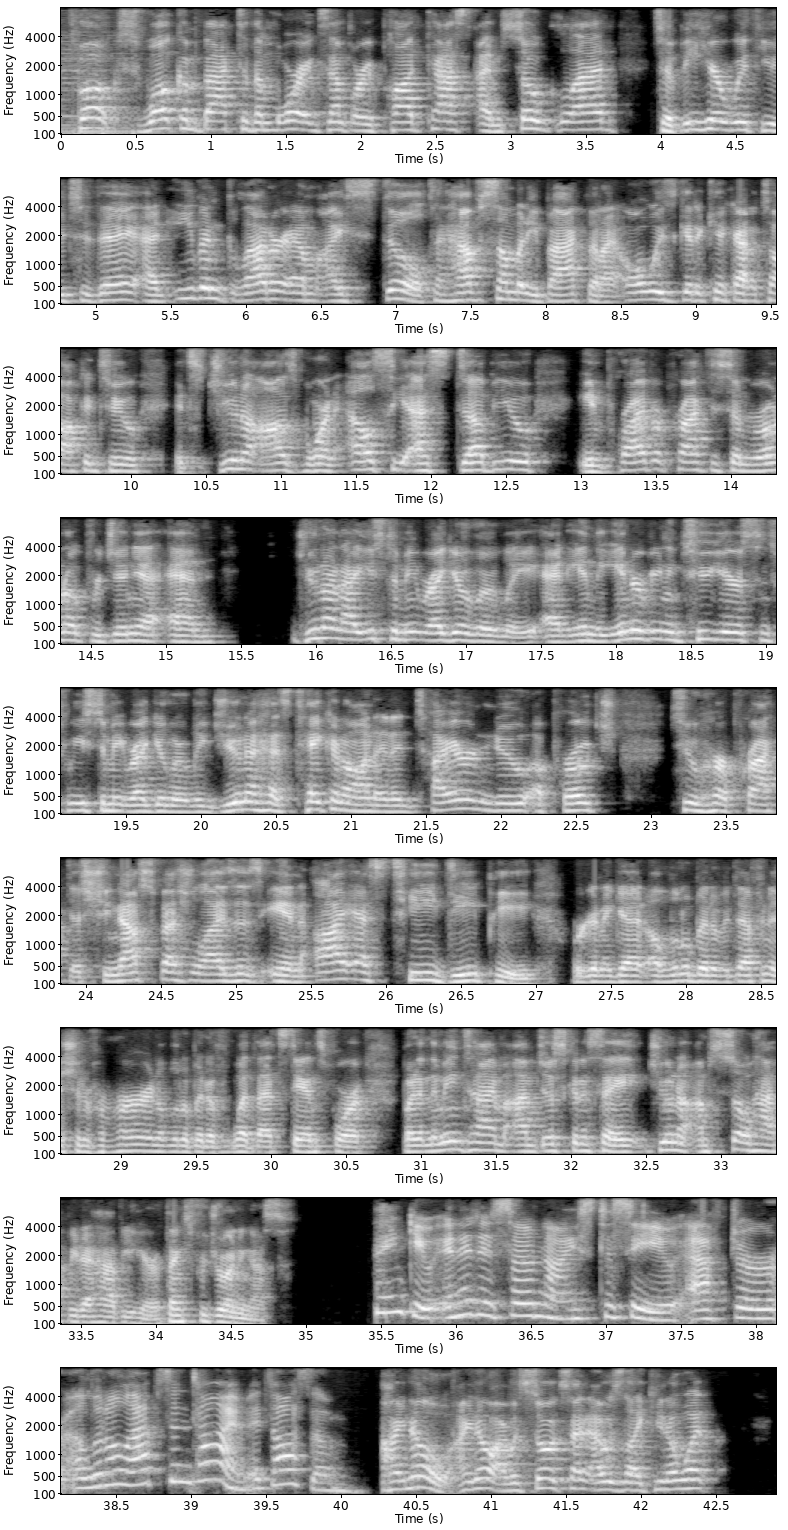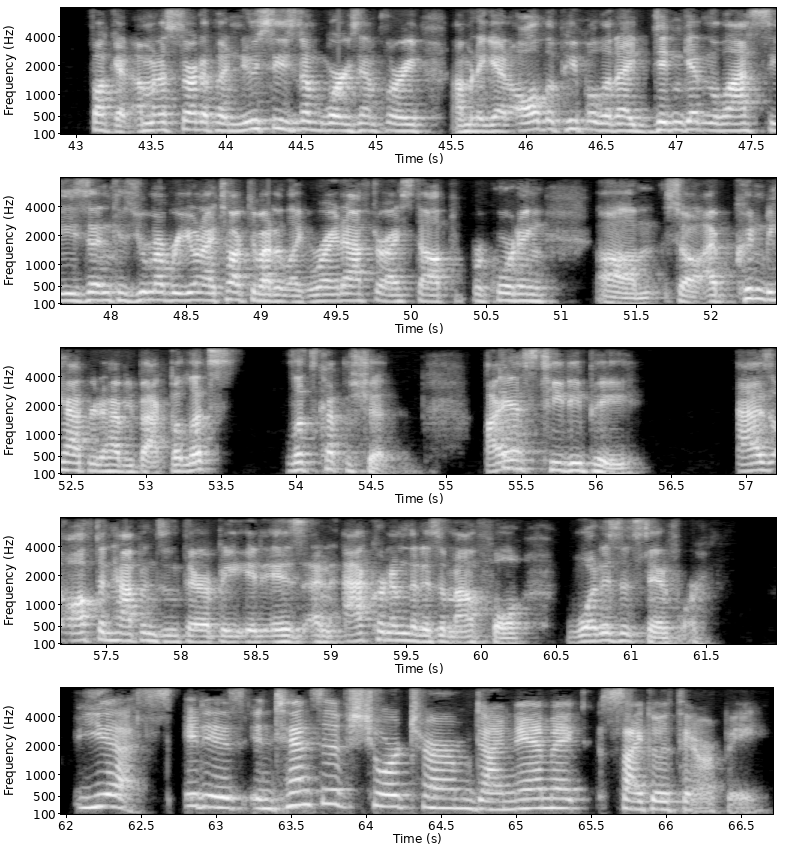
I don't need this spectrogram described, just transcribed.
Folks, welcome back to the More Exemplary podcast. I'm so glad to be here with you today. And even gladder am I still to have somebody back that I always get a kick out of talking to. It's Djuna Osborne, LCSW, in private practice in Roanoke, Virginia. And Djuna and I used to meet regularly, and in the intervening two years since we used to meet regularly, Djuna has taken on an entire new approach to her practice. She now specializes in ISTDP. We're going to get a little bit of a definition from her and a little bit of what that stands for. But in the meantime, I'm just going to say, Djuna, I'm so happy to have you here. Thanks for joining us. Thank you. And it is so nice to see you after a little lapse in time. It's awesome. I know. I know. I was so excited. I was like, you know what? Fuck it. I'm going to start up a new season of More Exemplary. I'm going to get all the people that I didn't get in the last season because you remember you and I talked about it like right after I stopped recording. Um, so I couldn't be happier to have you back. But let's let's cut the shit. ISTDP, as often happens in therapy, it is an acronym that is a mouthful. What does it stand for? Yes, it is intensive short-term dynamic psychotherapy.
